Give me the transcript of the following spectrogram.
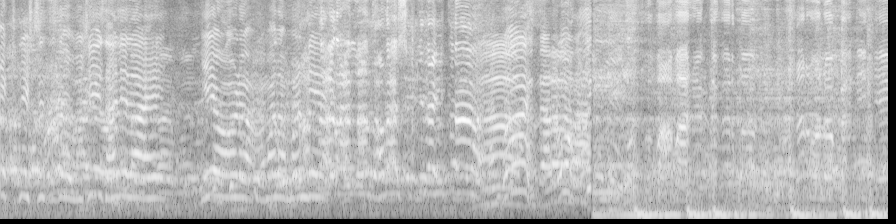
एकनिष्ठतेचा विजय झालेला आहे. हे आम्हाला मान्य आभार व्यक्त करतो. सर्व लोकांनी जे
